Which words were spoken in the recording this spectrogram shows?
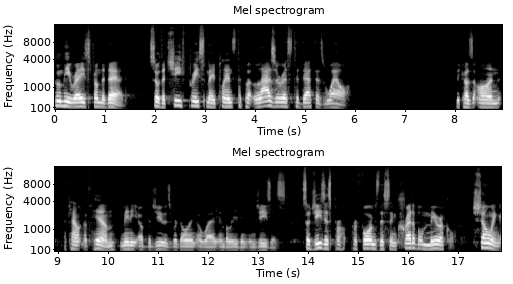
whom he raised from the dead. So the chief priests made plans to put Lazarus to death as well. Because on account of him, many of the Jews were going away and believing in Jesus. So Jesus per- performs this incredible miracle, showing,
